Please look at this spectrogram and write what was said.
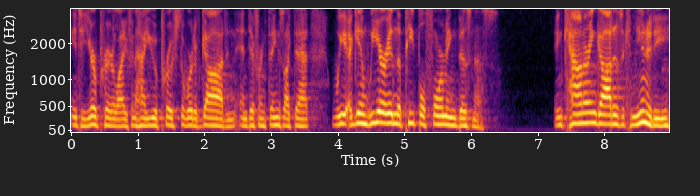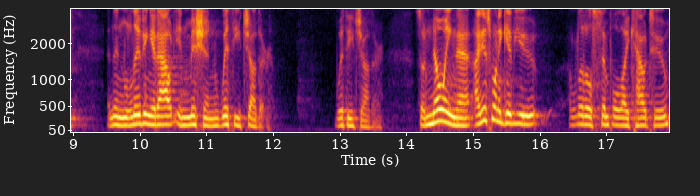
into your prayer life and how you approach the Word of God and, and different things like that. We, again, we are in the people forming business, encountering God as a community and then living it out in mission with each other. With each other. So, knowing that, I just want to give you a little simple, like, how to,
